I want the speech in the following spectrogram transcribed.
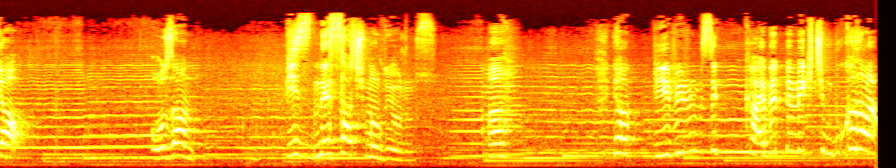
Ya Ozan biz ne saçmalıyoruz? Ha? Ya birbirimizi kaybetmemek için bu kadar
